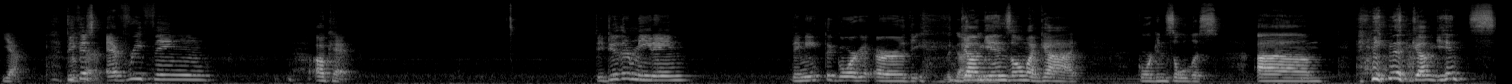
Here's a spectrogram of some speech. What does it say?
Yeah, because Okay. everything. Okay. They do their meeting. They meet the Gorgon or the, The Gungans. Gungans. Oh my god, Gorgonzolas. Um, they meet the Gungans.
